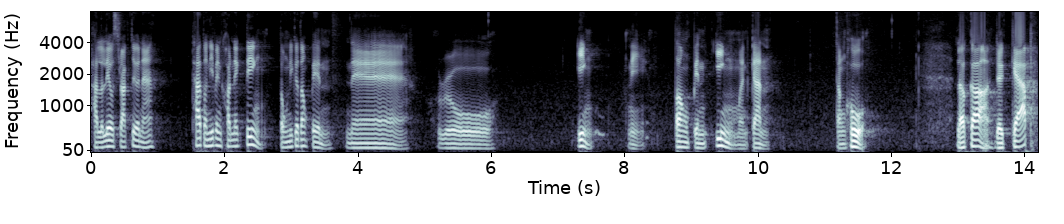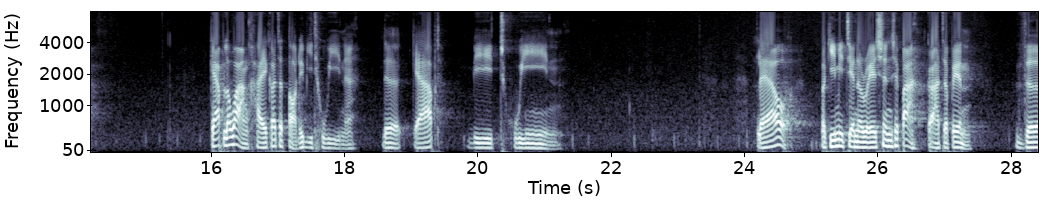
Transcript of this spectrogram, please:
parallel structure นะ ถ้าตรงนี้เป็น connecting ตรงนี้ก็ต้องเป็น narrowing นี่ต้องเป็น ing เหมือนกัน ทั้งคู่ แล้วก็ the gap gap ระหว่างใครก็จะต่อด้วย between นะ the gap between แล้วเมื่อกี้มี generation ใช่ปะก็อาจจะเป็น the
